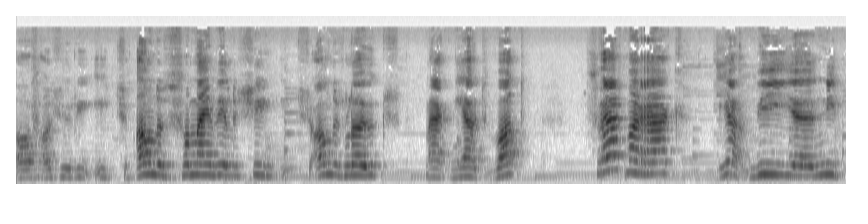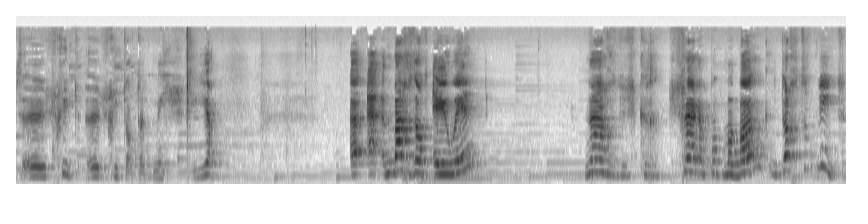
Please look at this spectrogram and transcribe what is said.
Of als jullie iets anders van mij willen zien, iets anders leuks. Maakt niet uit wat. Vraag maar raak. Ja, wie eh, niet eh, schiet, eh, schiet altijd mis. Ja. Mag dat Eeuwin? Nagelt is scherp op mijn bank? Ik dacht het niet.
